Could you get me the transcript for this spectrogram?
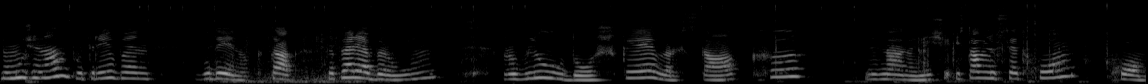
Тому що нам потрібен будинок. Так, тепер я беру, роблю дошки, верстак. Не знаю навіщо. І ставлю set home, home.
